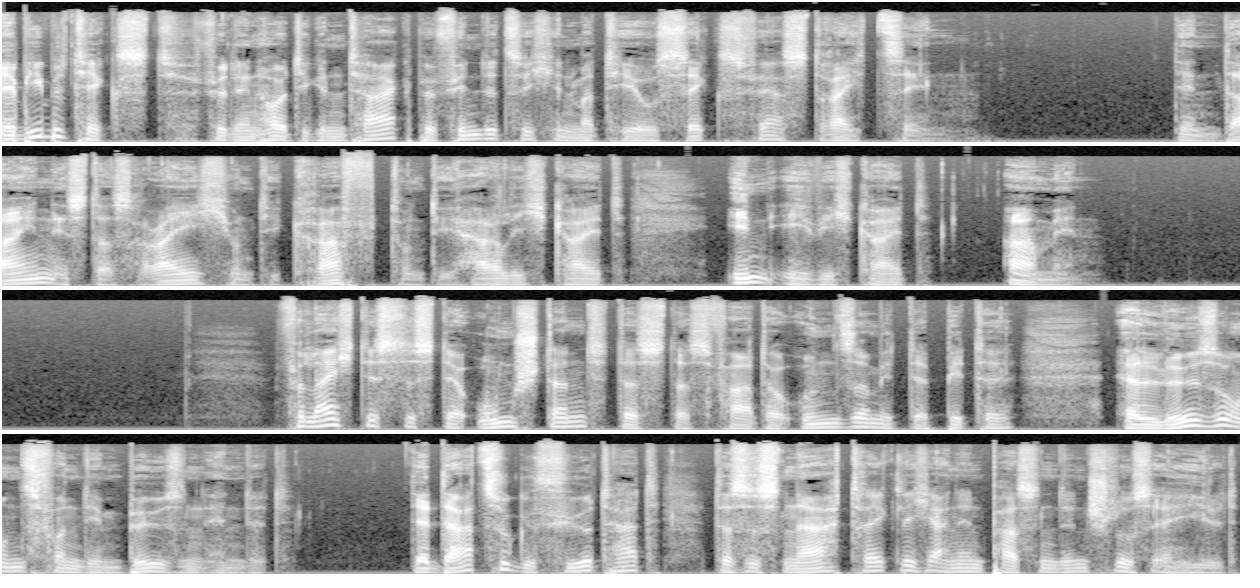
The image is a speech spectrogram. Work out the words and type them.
Der Bibeltext für den heutigen Tag befindet sich in Matthäus 6, Vers 13. Denn dein ist das Reich und die Kraft und die Herrlichkeit in Ewigkeit. Amen. Vielleicht ist es der Umstand, dass das Vaterunser mit der Bitte Erlöse uns von dem Bösen endet der dazu geführt hat, dass es nachträglich einen passenden Schluss erhielt,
